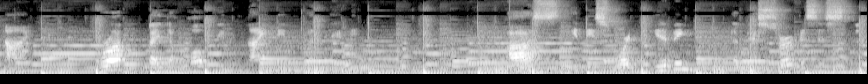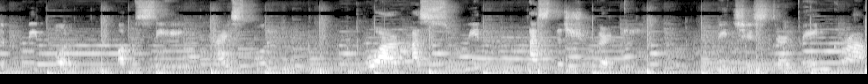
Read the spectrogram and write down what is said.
time brought by the COVID-19 pandemic. As it is worth giving the best services to the people of CA High School who are as sweet as the sugar cane, which is their main crop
